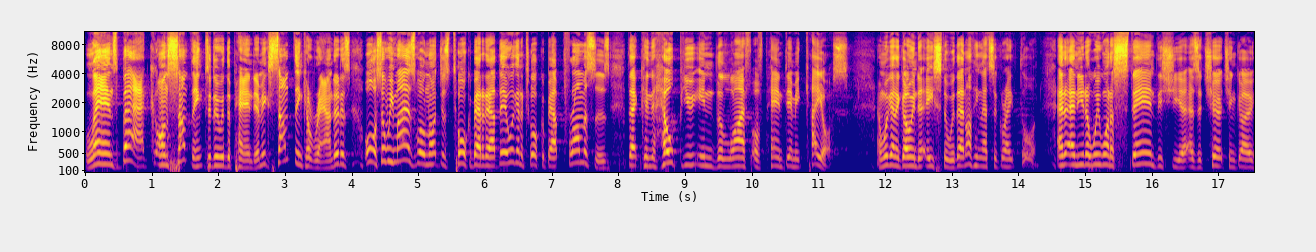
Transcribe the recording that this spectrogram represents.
lands back on something to do with the pandemic, something around it. It's, oh, so we may as well not just talk about it out there. We're going to talk about promises that can help you in the life of pandemic chaos. And we're going to go into Easter with that. And I think that's a great thought. And, and you know, we want to stand this year as a church and go,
